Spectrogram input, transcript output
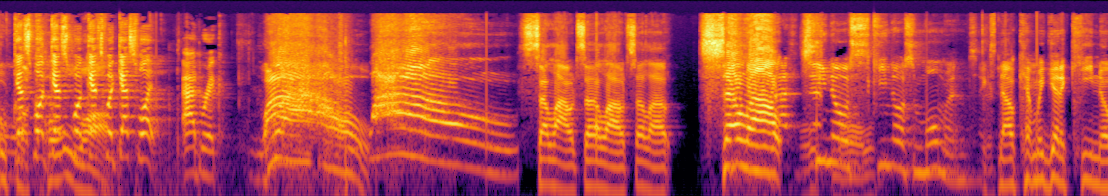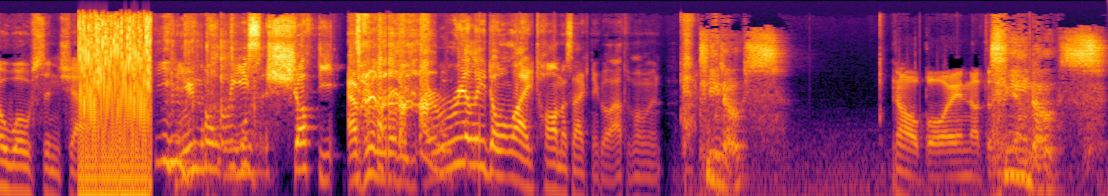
Guess what? Guess what? Guess what? Guess what? Ad break. Wow! Wow! Sell out, sell out, sell out. Sell out! Kenos Kenos moment. Now, can we get a Kino Wosen chat? Can you please shut the ever living? I really don't like Thomas Technical at the moment. Kenos. No, boy, not this again. Kenos.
